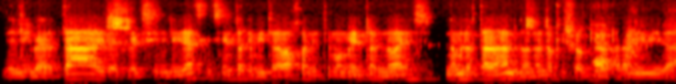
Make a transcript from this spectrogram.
de libertad y de flexibilidad si siento que mi trabajo en este momento no es no me lo está dando, no es lo que yo quiero para mi vida.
